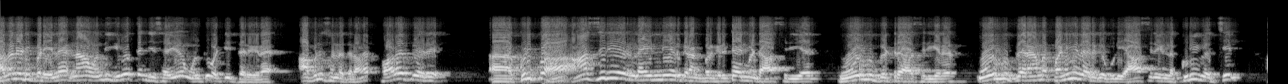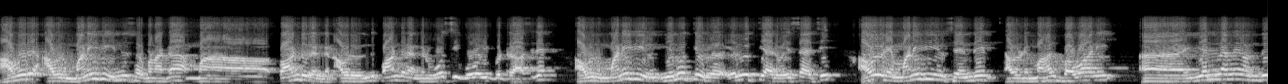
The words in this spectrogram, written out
அதன் அடிப்படையில நான் வந்து இருபத்தஞ்சு சதவீதம் உங்களுக்கு வட்டி தருகிறேன் அப்படின்னு சொன்னதுனால பல பேரு ஆஹ், குறிப்பா ஆசிரியர் லைன்லயே இருக்கிறாங்க பாருங்க ரிட்டையர்மெண்ட் ஆசிரியர் ஓய்வு பெற்ற ஆசிரியர் ஓய்வு பெறாம பணியில இருக்கக்கூடிய ஆசிரியர்களை குறி வச்சு அவர் அவர் மனைவி என்ன சொல்றாங்க பாண்டுரங்கன். அவர் வந்து பாண்டுரங்கன் ஓசி ஓய்வு பெற்ற ஆசிரியர். அவர் மனைவி எழுபத்தி ஒரு எழுபத்தி ஆறு வயசாச்சு. அவருடைய மனைவியும் சேர்ந்து அவருடைய மகள் பவானி ஆஹ் எல்லாமே வந்து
